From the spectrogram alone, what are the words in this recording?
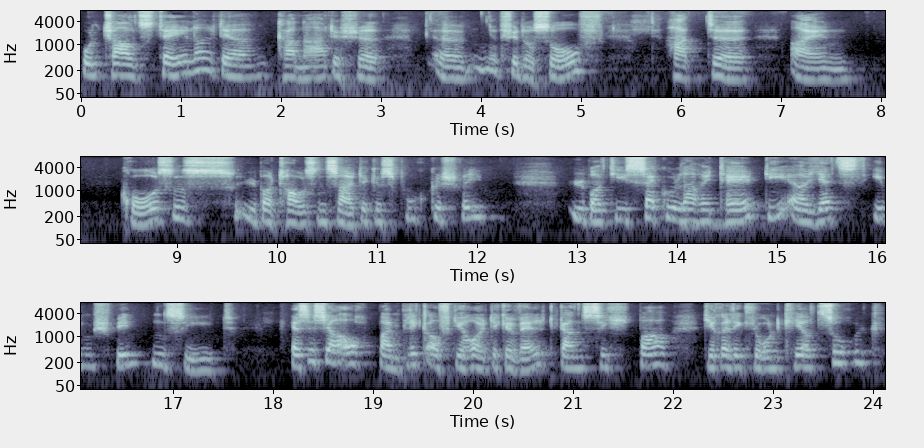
Und Charles Taylor, der kanadische äh, Philosoph, hat äh, ein großes, über tausendseitiges Buch geschrieben über die Säkularität, die er jetzt im Schwinden sieht. Es ist ja auch beim Blick auf die heutige Welt ganz sichtbar, die Religion kehrt zurück,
